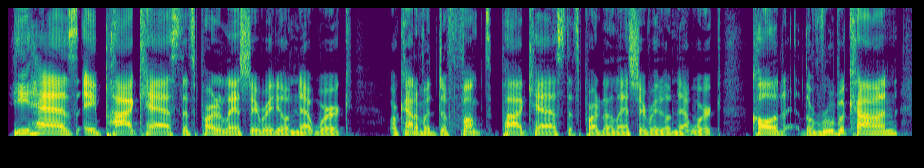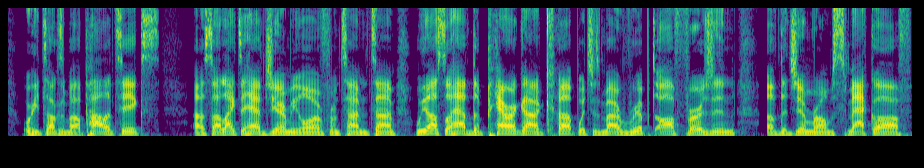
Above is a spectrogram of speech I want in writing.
He has a podcast that's part of the Lance Radio Network, or kind of a defunct podcast that's part of the Lance Radio Network called The Rubicon, where he talks about politics. Uh, so I like to have Jeremy on from time to time. We also have the Paragon Cup, which is my ripped off version of the Jim Rome Smack Off.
